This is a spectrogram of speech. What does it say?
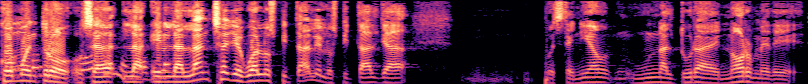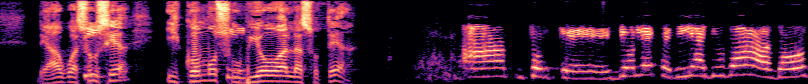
cómo entró? O sea, la, en la lancha llegó al hospital, el hospital ya pues tenía una altura enorme de, agua sucia, ¿y cómo subió a la azotea? Ah, porque yo le pedí ayuda a dos,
